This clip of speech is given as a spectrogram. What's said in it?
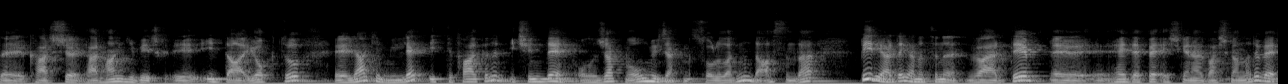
e, karşı herhangi bir e, iddia yoktu. E, lakin Millet İttifakı'nın içinde olacak mı olmayacak mı sorularının da aslında bir yerde yanıtını verdi. E, HDP eş genel başkanları ve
